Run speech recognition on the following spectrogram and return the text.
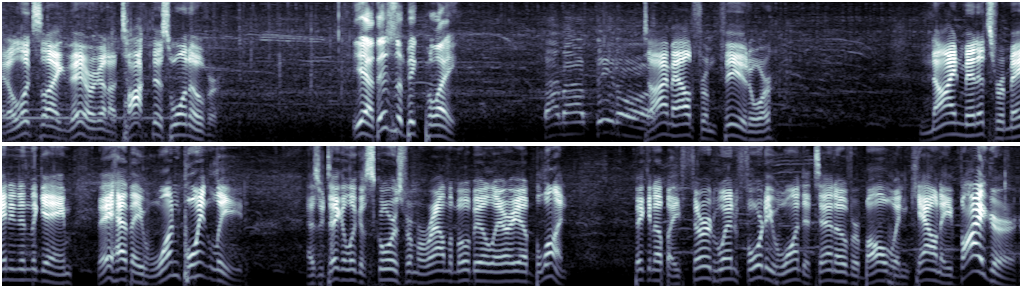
and it looks like they are going to talk this one over. Yeah, this is a big play. Timeout, Theodore. Timeout from Theodore. Nine minutes remaining in the game. They have a one point lead. As we take a look at scores from around the Mobile area, Blount picking up a third win, 41 to 10 over Baldwin County. Vigor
